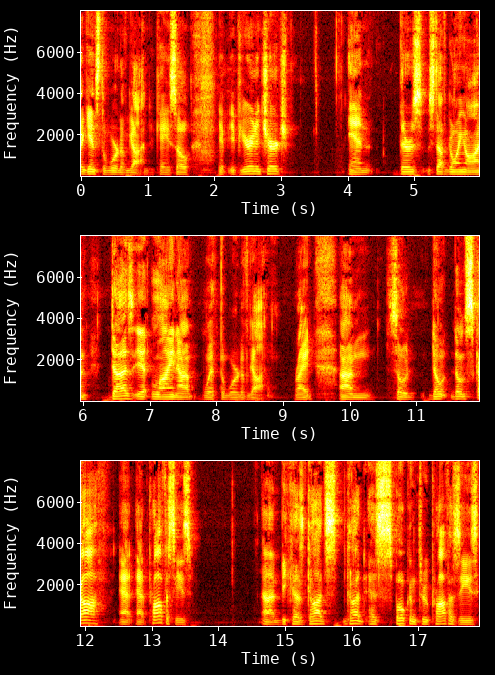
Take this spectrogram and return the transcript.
against the word of God. Okay, so if if you're in a church and there's stuff going on, does it line up with the word of God? Right. Um, so don't don't scoff at at prophecies. Uh, because God's God has spoken through prophecies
